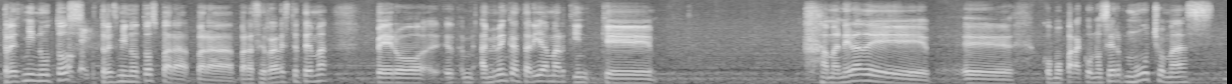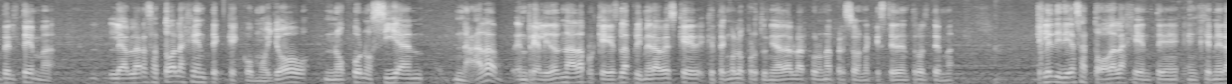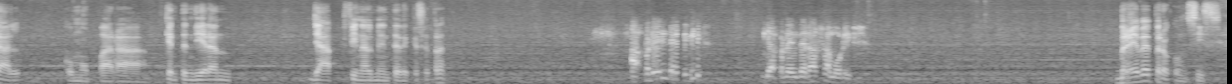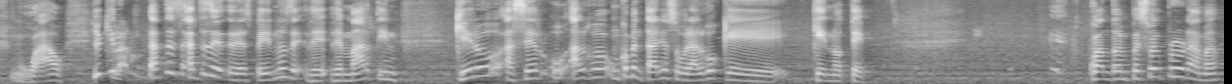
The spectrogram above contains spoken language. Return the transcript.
tres minutos, tres minutos para, para, para cerrar este tema, pero eh, a mí me encantaría, Martín, que a manera de, eh, como para conocer mucho más del tema, le hablaras a toda la gente que como yo no conocían nada, en realidad nada, porque es la primera vez que, que tengo la oportunidad de hablar con una persona que esté dentro del tema. ¿Qué le dirías a toda la gente en general como para que entendieran ya finalmente de qué se trata? Aprende a vivir y aprenderás a morir. Breve pero conciso. Wow. Yo quiero, Claro. antes, antes de, de despedirnos de, de- de Martín, quiero hacer algo, un comentario sobre algo que, que noté. Cuando empezó el programa,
